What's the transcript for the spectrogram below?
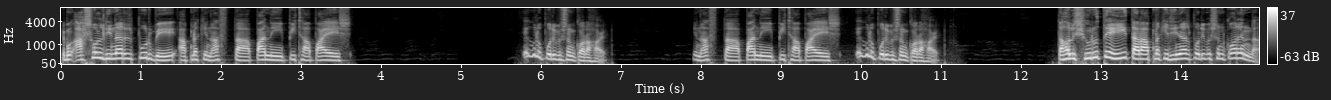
এবং আসল ডিনারের পূর্বে আপনাকে নাস্তা, পানি, পিঠা, পায়েস এগুলো পরিবেশন করা হয়। নাস্তা, পানি, পিঠা, পায়েস এগুলো পরিবেশন করা হয়। তাহলে শুরুতেই তারা আপনাকে ডিনার পরিবেশন করেন না।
